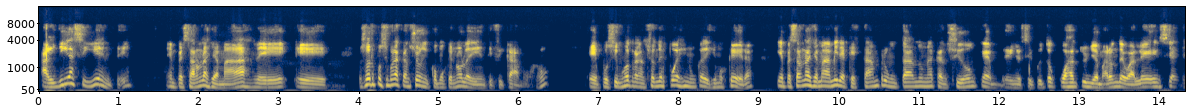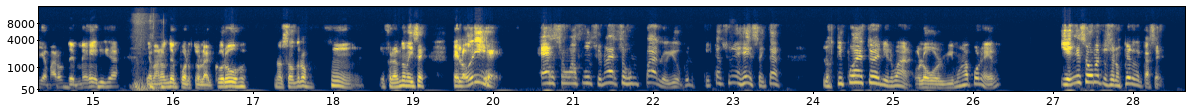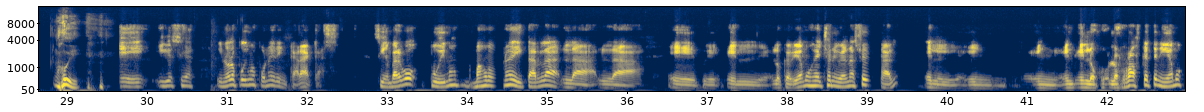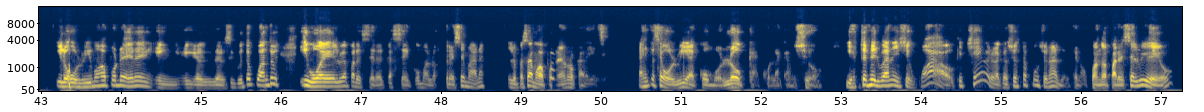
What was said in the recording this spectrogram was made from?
al día siguiente empezaron las llamadas de, eh, nosotros pusimos la canción y como que no la identificamos, ¿no? Eh, pusimos otra canción después y nunca dijimos qué era, y empezaron las llamadas, mira, que estaban preguntando una canción que en el circuito Quantum llamaron de Valencia, llamaron de Mérida, llamaron de Puerto La Cruz, nosotros, hmm, y Fernando me dice, te lo dije, eso va a funcionar, eso es un palo, y yo, ¿qué canción es esa y tal? Los tipos de estos de Nirvana, lo volvimos a poner, y en ese momento se nos pierde el cassette. Uy. Eh, y yo decía, y no lo pudimos poner en Caracas. Sin embargo, pudimos más o menos editar la, la, la eh, el, lo que habíamos hecho a nivel nacional el, en, en, en, los, los ROF que teníamos y lo volvimos a poner en, el del circuito Quantum y vuelve a aparecer el cassette como a las tres semanas y lo empezamos a poner en rocadencia. La gente se volvía como loca con la canción. Y esto es Nirvana y dice, wow, qué chévere, la canción está funcionando. Bueno, cuando aparece el video,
